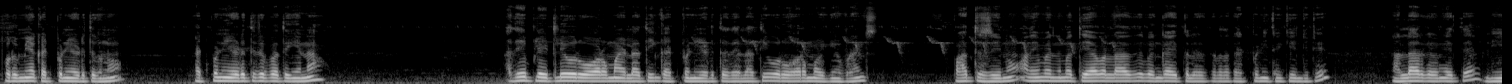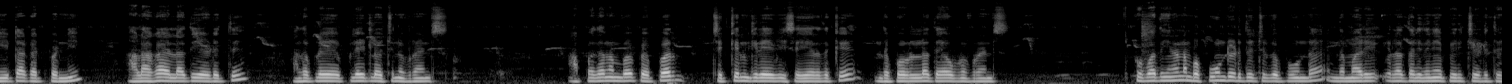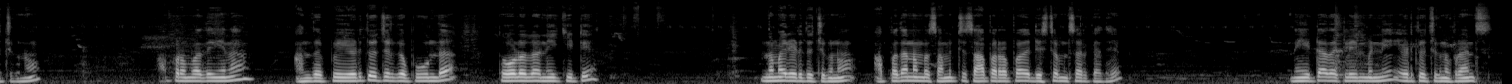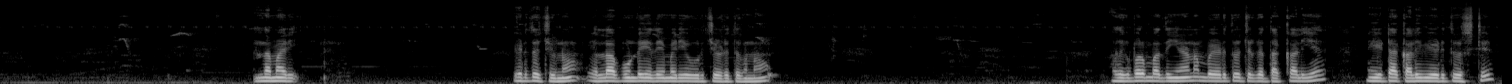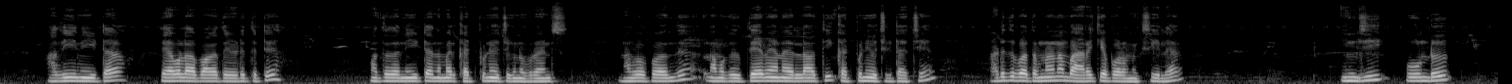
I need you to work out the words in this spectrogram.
பொறுமையாக கட் பண்ணி எடுத்துக்கணும். கட் பண்ணி எடுத்துகிட்டு பார்த்திங்கன்னா அதே பிளேட்லேயே ஒரு ஓரமாக எல்லாத்தையும் கட் பண்ணி எடுத்தது எல்லாத்தையும் ஒரு ஓரமாக வைக்கணும் ஃப்ரெண்ட்ஸ் பார்த்து செய்யணும். அதே மாதிரி இந்த மாதிரி தேவையில்லாத வெங்காயத்தில் இருக்கிறத கட் பண்ணி தூக்கி வச்சுட்டு நல்லா இருக்க வெங்காயத்தை நீட்டாக கட் பண்ணி அழகாக எல்லாத்தையும் எடுத்து அந்த ப்ளே பிளேட்டில் வச்சிடணும் ஃப்ரெண்ட்ஸ் அப்போ தான் நம்ம பெப்பர் சிக்கன் கிரேவி செய்கிறதுக்கு இந்த பொருள்லாம் தேவைப்படும் ஃப்ரெண்ட்ஸ் இப்போ பார்த்திங்கன்னா நம்ம பூண்டு எடுத்து வச்சுருக்க பூண்டை இந்த மாதிரி எல்லாம் தனித்தனியாக பிரித்து எடுத்து வச்சுக்கணும். அப்புறம் பார்த்திங்கன்னா அந்த இப்போ எடுத்து வச்சுருக்க பூண்டை தோலெல்லாம் நீக்கிட்டு இந்த மாதிரி எடுத்து வச்சுக்கணும். அப்போ தான் நம்ம சமைச்சு சாப்பிட்றப்ப டிஸ்டர்பன்ஸாக இருக்காது. நீட்டாக அதை க்ளீன் பண்ணி எடுத்து வச்சுக்கணும் ஃப்ரெண்ட்ஸ் இந்த மாதிரி எடுத்து வச்சுக்கணும். எல்லா பூண்டையும் இதே மாதிரியே உரித்து எடுத்துக்கணும். அதுக்கப்புறம் பார்த்திங்கன்னா நம்ம எடுத்து வச்சுருக்க தக்காளியை நீட்டாக கழுவி எடுத்து வச்சுட்டு அதையும் நீட்டாக தேவலா பாகத்தை எடுத்துட்டு மற்றதை நீட்டாக இந்த மாதிரி கட் பண்ணி வச்சுக்கணும் ஃப்ரெண்ட்ஸ் நம்ம இப்போ வந்து நமக்கு தேவையான எல்லாத்தையும் கட் பண்ணி வச்சுக்கிட்டாச்சு. அடுத்து பார்த்தோம்னா நம்ம அரைக்க போகிறோம் மிக்சியில் இஞ்சி பூண்டு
